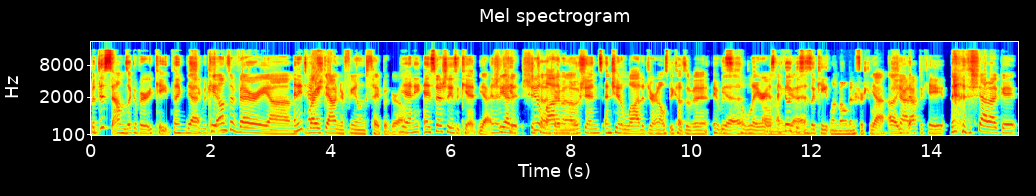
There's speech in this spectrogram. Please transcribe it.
but this sounds like a very Kate thing. Yeah, she would do. Caitlin's a very um Anytime write she- down your feelings type of girl. Yeah, he- especially as a kid. Yeah, And she had a kid, shit she had a ton of lot of emotions, and she had a lot of journals because of it. It was Yeah. hilarious. Oh I feel like this is a Caitlin moment for sure. Yeah, uh, Shout out to Kate. Shout out, Kate.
